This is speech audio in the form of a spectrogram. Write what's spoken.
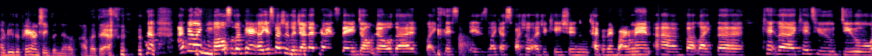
Or do the parents even know? How about that? I feel like most of the parents, like especially the gen ed parents, they don't know that like this is like a special education type of environment. Um, but like the the kids who do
